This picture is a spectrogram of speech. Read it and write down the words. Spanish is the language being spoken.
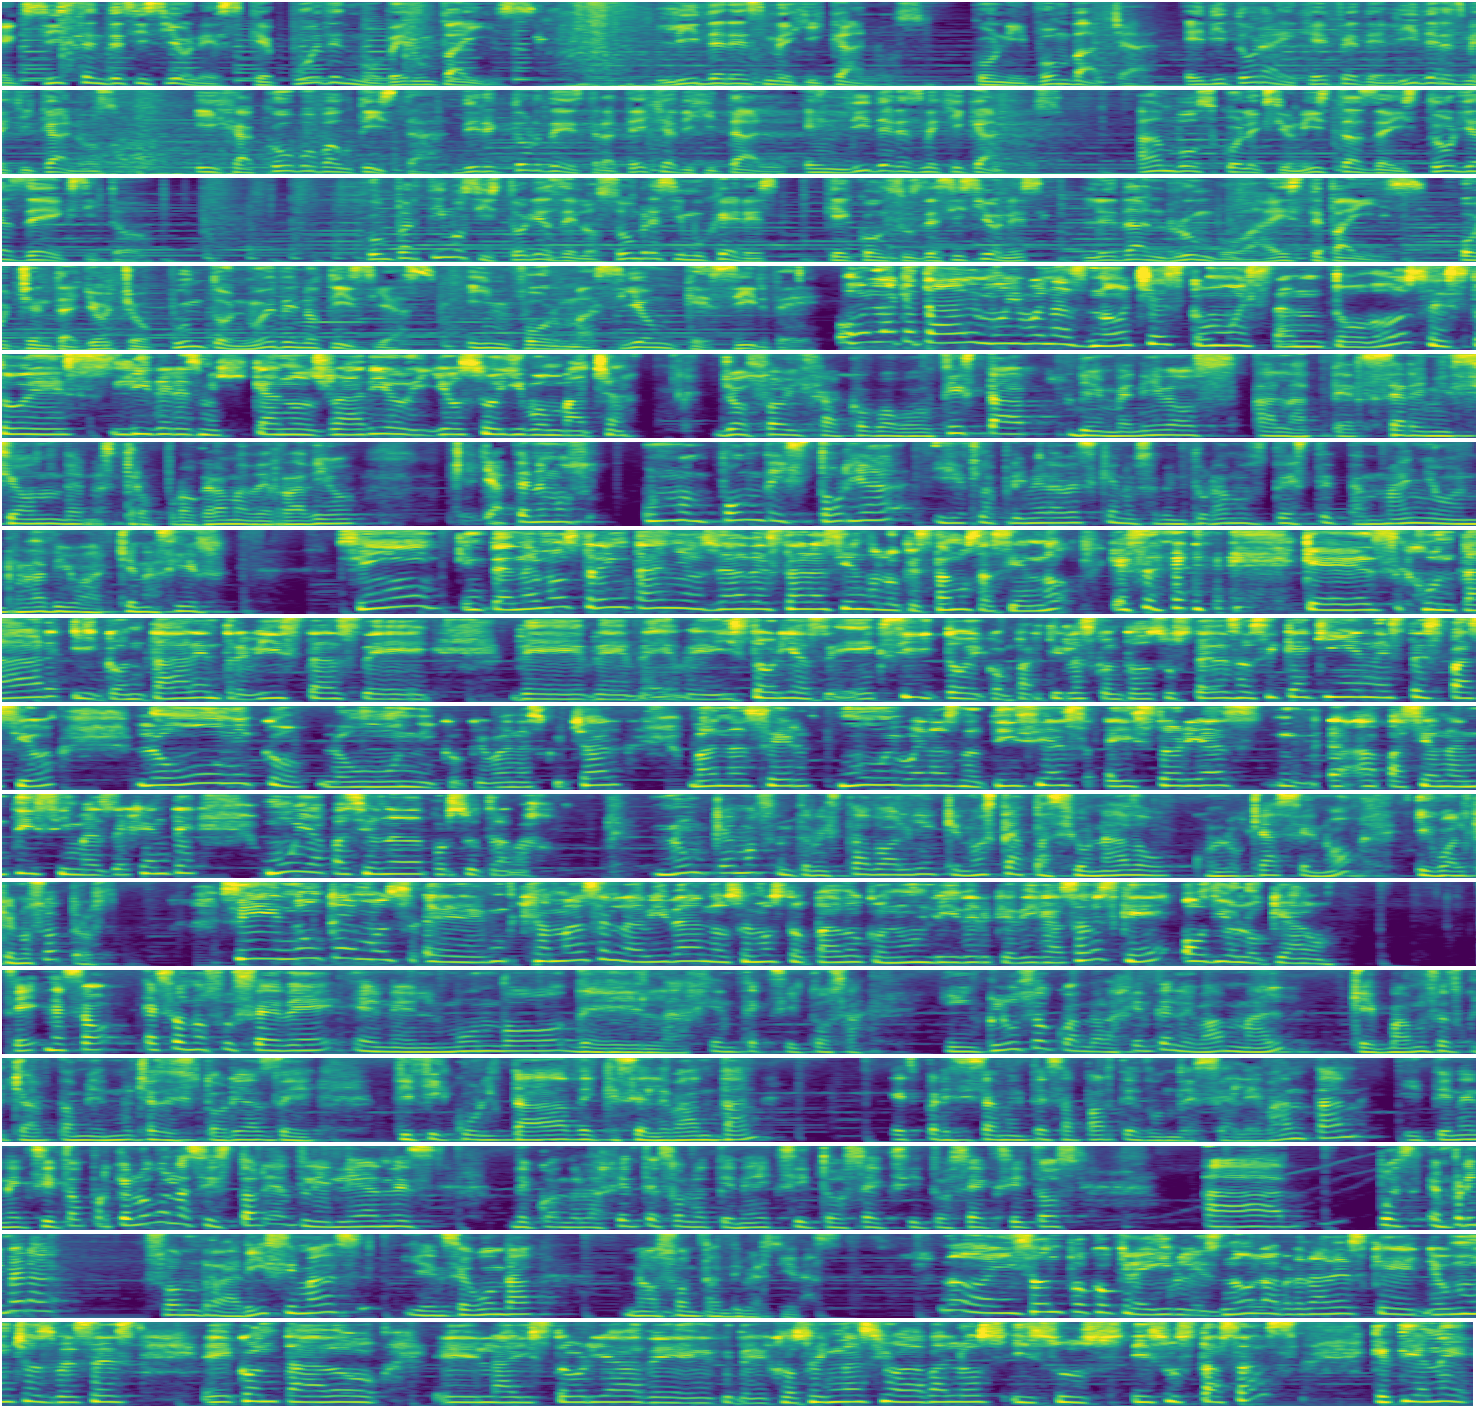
Existen decisiones que pueden mover un país. Líderes mexicanos, con Ivonne Bacha, editora en jefe de Líderes Mexicanos, y Jacobo Bautista, director de estrategia digital en Líderes Mexicanos, ambos coleccionistas de historias de éxito. Compartimos historias de los hombres y mujeres que con sus decisiones le dan rumbo a este país. 88.9 Noticias. Información que sirve. Hola, ¿qué tal? Muy buenas noches. ¿Cómo están todos? Esto es Líderes Mexicanos Radio y yo soy Ivonne Bacha. Yo soy Jacobo Bautista. Bienvenidos a la tercera emisión de nuestro programa de radio que ya tenemos un montón de historia y es la primera vez que nos aventuramos de este tamaño en radio aquí en Asir. Sí, tenemos 30 años ya de estar haciendo lo que estamos haciendo, que es, es juntar y contar entrevistas de, de, de, historias de éxito y compartirlas con todos ustedes. Así que aquí en este espacio, lo único, lo único que van a escuchar van a ser muy buenas noticias e historias apasionantísimas de gente muy apasionada por su trabajo. Nunca hemos entrevistado a alguien que no esté apasionado con lo que hace, ¿no? Igual que nosotros. Sí, nunca hemos, eh, jamás en la vida nos hemos topado con un líder que diga, ¿sabes qué? Odio lo que hago. Sí, eso, eso no sucede en el mundo de la gente exitosa. Incluso cuando a la gente le va mal, que vamos a escuchar también muchas historias de dificultad, de que se levantan, es precisamente esa parte donde se levantan y tienen éxito, porque luego las historias lilianes de cuando la gente solo tiene éxitos, éxitos, éxitos, uh, pues en primera son rarísimas y en segunda no son tan divertidas. No, y son poco creíbles, ¿no? La verdad es que yo muchas veces he contado eh, la historia de, José Ignacio Ábalos y sus, y sus tazas, que tiene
